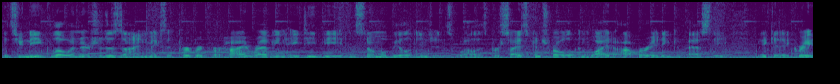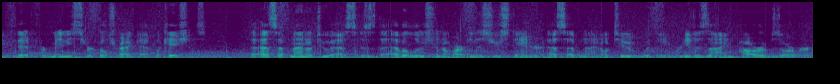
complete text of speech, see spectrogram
Its unique low inertia design makes it perfect for high revving ATV and snowmobile engines, while its precise control and wide operating capacity make it a great fit for many circle track applications. The SF902S is the evolution of our industry standard SF902 with a redesigned power absorber,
